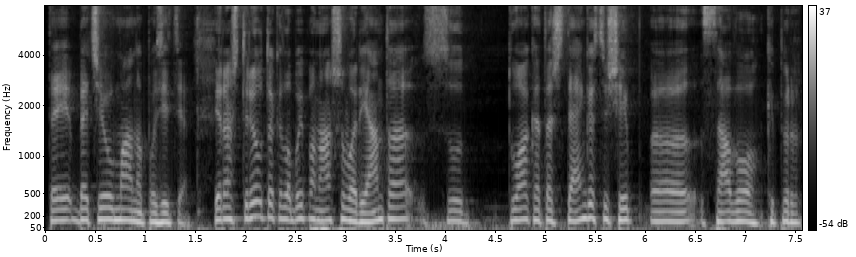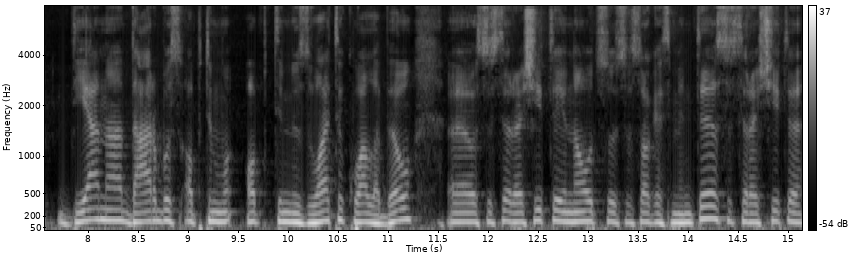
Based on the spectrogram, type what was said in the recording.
Tai, bet čia jau mano pozicija. Ir aš turėjau tokį labai panašų variantą su tuo, kad aš stengiuosi šiaip uh, savo kaip ir dieną, darbus optimu, optimizuoti kuo labiau, uh, susirašyti į nautsus visokias mintis, susirašyti uh,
